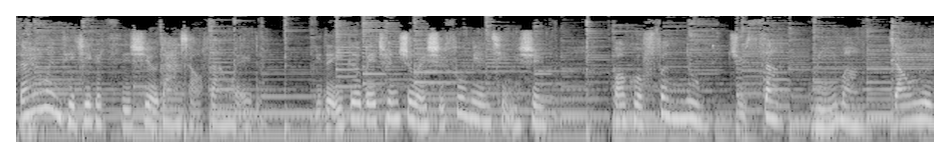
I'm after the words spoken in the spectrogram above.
当然，问题这个词是有大小范围的，你的一个被称之为是负面情绪，包括愤怒、沮丧。迷茫、焦虑，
